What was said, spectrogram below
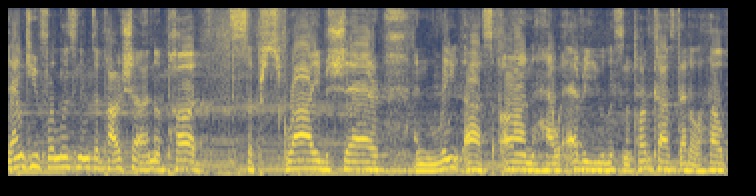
Thank you for listening to Parsha on a Pod. Subscribe, share, and rate us on however you listen to podcasts. That'll help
